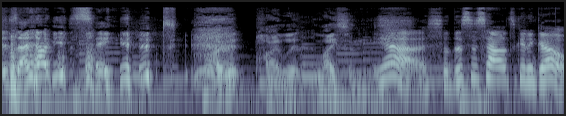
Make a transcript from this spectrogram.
is that how you say it? Private pilot license. Yeah, so this is how it's gonna go.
